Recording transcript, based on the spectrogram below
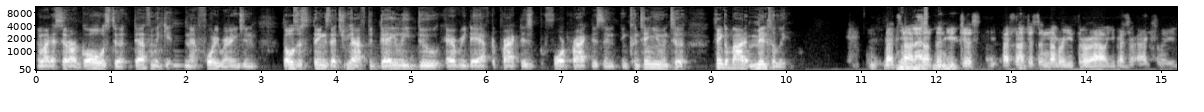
and like I said, our goal is to definitely get in that 40 range. And those are things that you have to daily do every day after practice, before practice, and, and continuing to think about it mentally. That's not something you just. That's not just a number you throw out. You guys are actually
